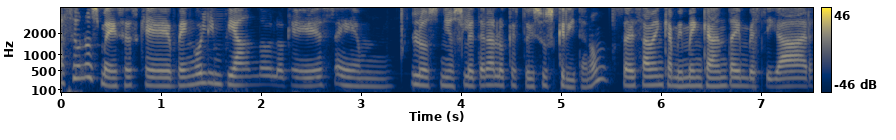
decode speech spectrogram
Hace unos meses que vengo limpiando lo que es em, los newsletters a los que estoy suscrita, ¿no? Ustedes saben que a mí me encanta investigar,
